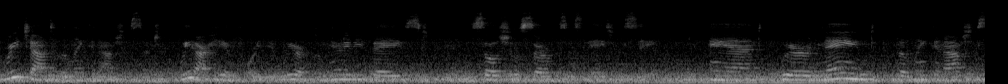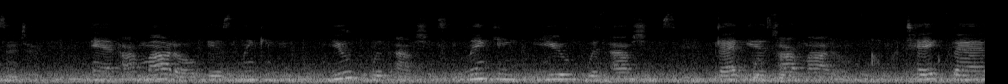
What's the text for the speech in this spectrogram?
reach out to the Link and Option Center. We are here for you. We are a community-based social services agency. And we're named the Link and Option Center. And our motto is linking youth with options. Linking you with options. That is our motto. Take that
